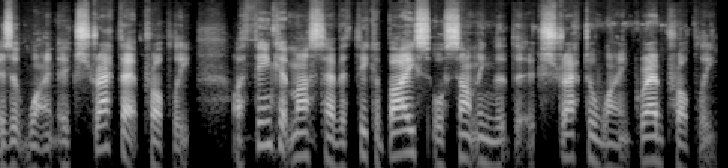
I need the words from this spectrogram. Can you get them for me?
as it won't extract that properly. I think it must have a thicker base or something that the extractor won't grab properly.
